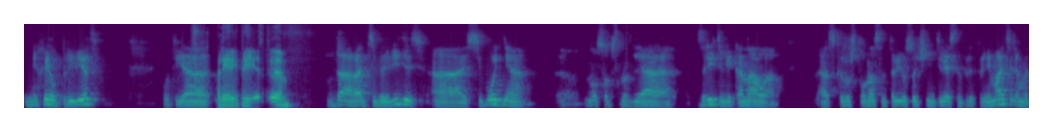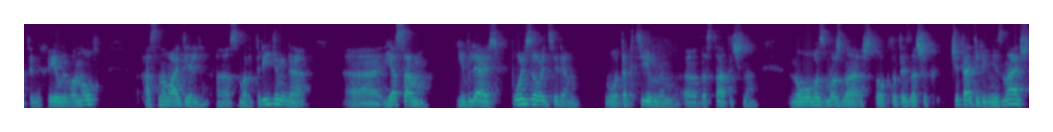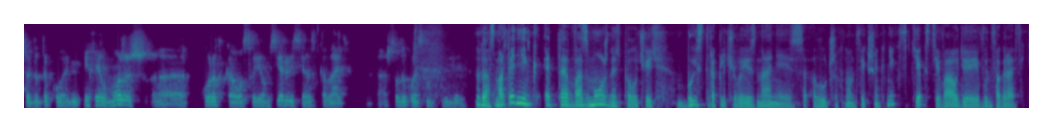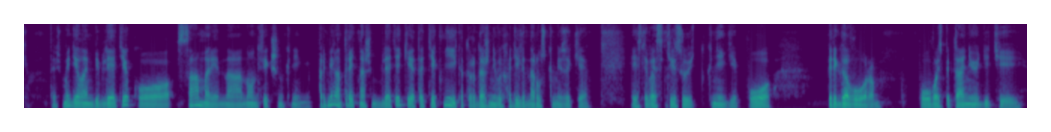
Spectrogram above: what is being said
Михаил, привет. Вот я... Валерий, приветствую. Да, рад тебя видеть. А, сегодня, э, ну, собственно, для зрителей канала э, скажу, что у нас интервью с очень интересным предпринимателем. Это Михаил Иванов, основатель смарт-ридинга. Э, я сам являюсь пользователем, вот, активным достаточно но, возможно, что кто-то из наших читателей не знает, что это такое. Михаил, можешь э, коротко о своем сервисе рассказать? Что такое Smart Reading? Ну да, Smart Reading – это возможность получить быстро ключевые знания из лучших нон-фикшн книг в тексте, в аудио и в инфографике. То есть мы делаем библиотеку summary на нон-фикшн книги. Примерно треть нашей библиотеки – это те книги, которые даже не выходили на русском языке. Если вас интересуют книги по переговорам, по воспитанию детей,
